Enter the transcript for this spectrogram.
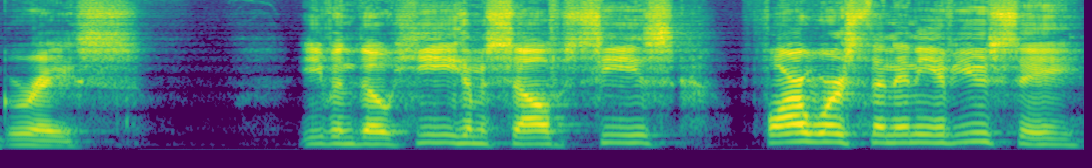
grace. Even though he himself sees far worse than any of you see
